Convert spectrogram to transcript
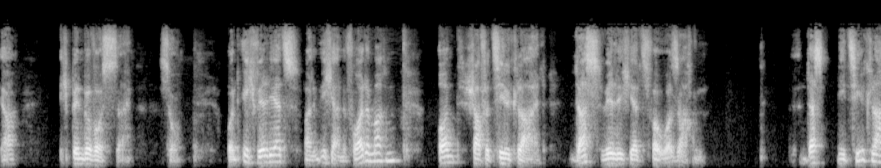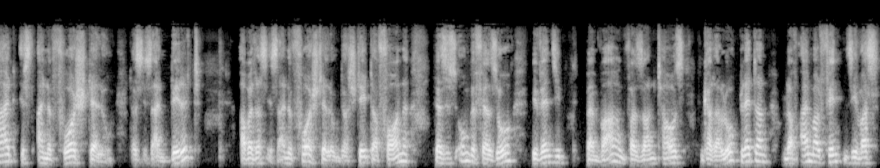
Ja, ich bin Bewusstsein. So. Und ich will jetzt meinem Ich eine Freude machen und schaffe Zielklarheit. Das will ich jetzt verursachen. Das, die Zielklarheit ist eine Vorstellung. Das ist ein Bild, aber das ist eine Vorstellung. Das steht da vorne. Das ist ungefähr so, wie wenn Sie beim Warenversandhaus einen Katalog blättern und auf einmal finden Sie was,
